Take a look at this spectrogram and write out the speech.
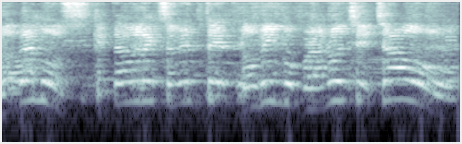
Nos vemos. Que tengan un excelente domingo por la noche. Chao.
